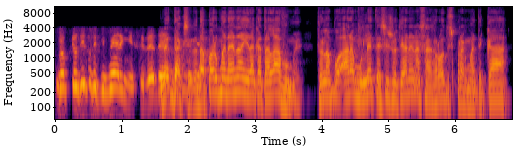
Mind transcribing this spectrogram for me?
με οποιοδήποτε κυβέρνηση. ναι, εντάξει, να τα πάρουμε ένα-ένα για να καταλάβουμε. Θέλω να πω, άρα μου λέτε εσείς ότι αν ένας αγρότης πραγματικά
